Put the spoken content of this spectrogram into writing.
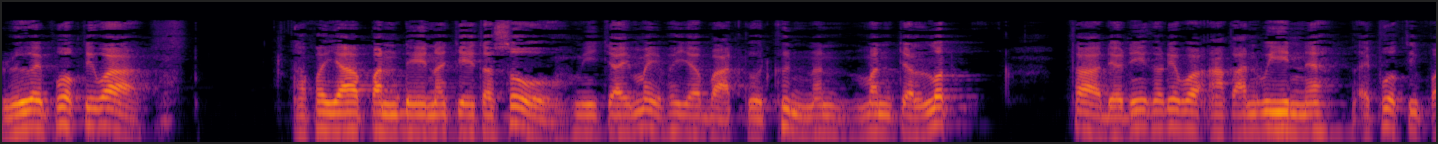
หรือไอ้พวกที่ว่าอพยาปันเดนเจตโซมีใจไม่พยาบาทเกิดขึ้นนั้น มันจะลด ถ้าเดี๋ยวนี้เขาเรียกว่าอาการวีนนะไอ้พวกที่ไป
